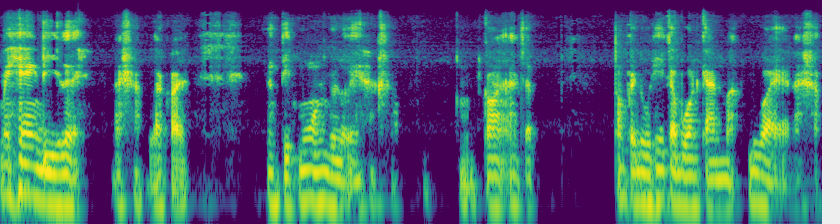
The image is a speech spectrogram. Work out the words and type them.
ไม่แห้งดีเลยนะครับ แล้วก็ยังติดม่วงอยู่เลยนะครับ ก็อาจจะต้องไปดูที่กระบวนการหมักด้วยนะครับ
